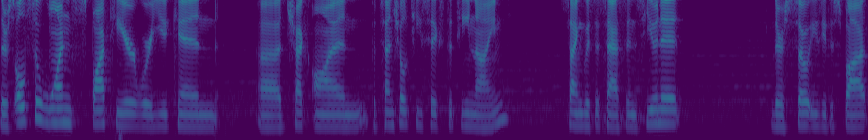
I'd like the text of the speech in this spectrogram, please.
There's also one spot here where you can uh, check on potential T6 to T9, Sanguis Assassin's unit. They're so easy to spot.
